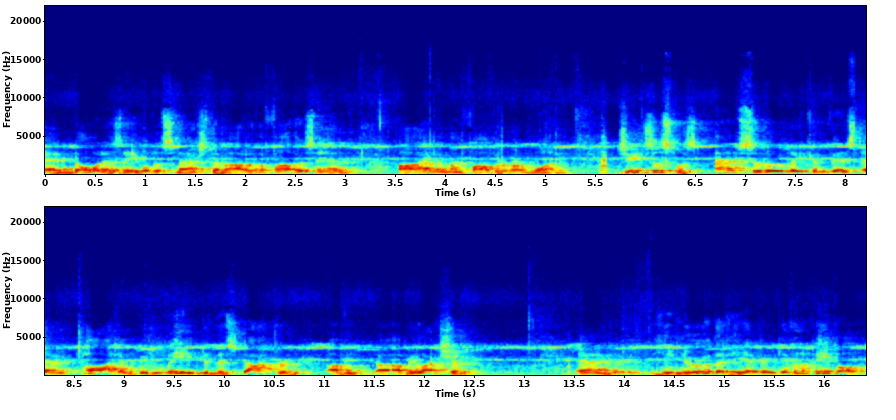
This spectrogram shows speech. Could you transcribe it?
and no one is able to snatch them out of the Father's hand. I and my Father are one. Jesus was absolutely convinced and taught and believed in this doctrine of, uh, of election. And he knew that he had been given a people.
